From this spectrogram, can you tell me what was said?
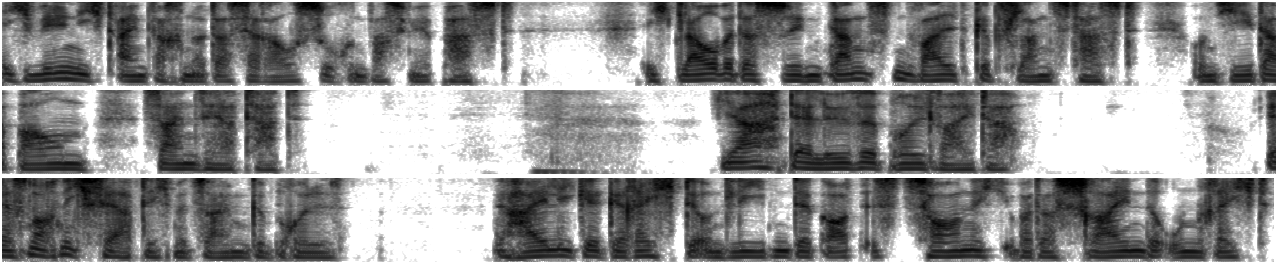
Ich will nicht einfach nur das heraussuchen, was mir passt. Ich glaube, dass du den ganzen Wald gepflanzt hast und jeder Baum seinen Wert hat. Ja, der Löwe brüllt weiter. Er ist noch nicht fertig mit seinem Gebrüll. Der heilige, gerechte und liebende Gott ist zornig über das schreiende Unrecht,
